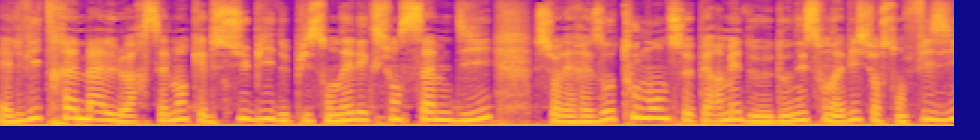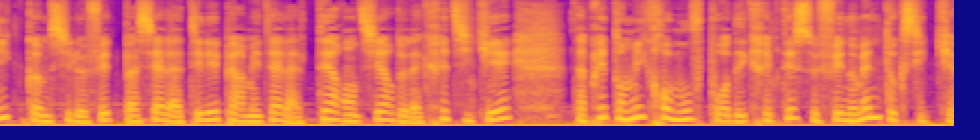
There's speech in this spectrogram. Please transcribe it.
Elle vit très mal le harcèlement qu'elle subit depuis son élection samedi. Sur les réseaux, tout le monde se permet de donner son avis sur son physique, comme si le fait de passer à la télé permettait à la terre entière de la critiquer. T'as pris ton micro-move pour décrypter ce phénomène toxique.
